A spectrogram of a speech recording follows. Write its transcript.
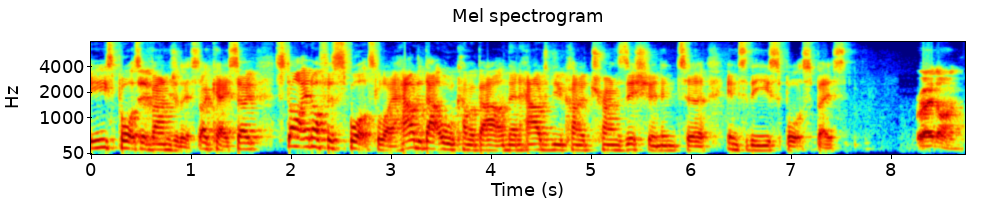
Esports evangelist. Okay so starting off as sports lawyer how did that all come about? And then how did you kind of transition into into the esports space? Right on.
